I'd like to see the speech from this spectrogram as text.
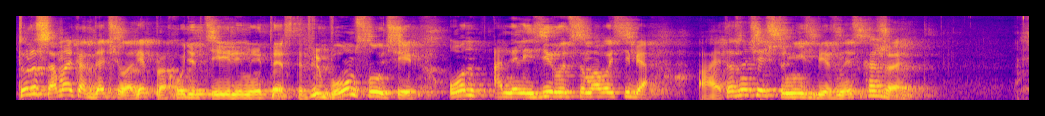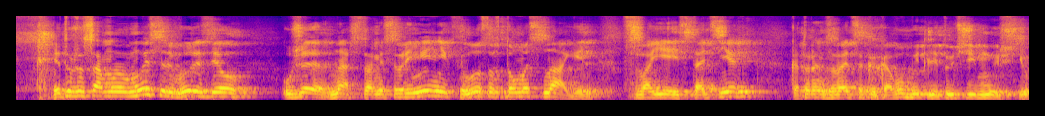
То же самое, когда человек проходит те или иные тесты. В любом случае он анализирует самого себя. А это означает, что неизбежно искажает. Эту же самую мысль выразил уже наш с вами современник, философ Томас Нагель в своей статье, которая называется «Каково быть летучей мышью?»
